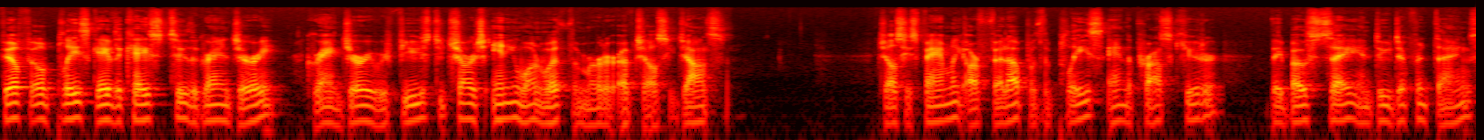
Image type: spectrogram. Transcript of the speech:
Fairfield police gave the case to the grand jury. Grand jury refused to charge anyone with the murder of Chelsea Johnson. Chelsea's family are fed up with the police and the prosecutor. They both say and do different things.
